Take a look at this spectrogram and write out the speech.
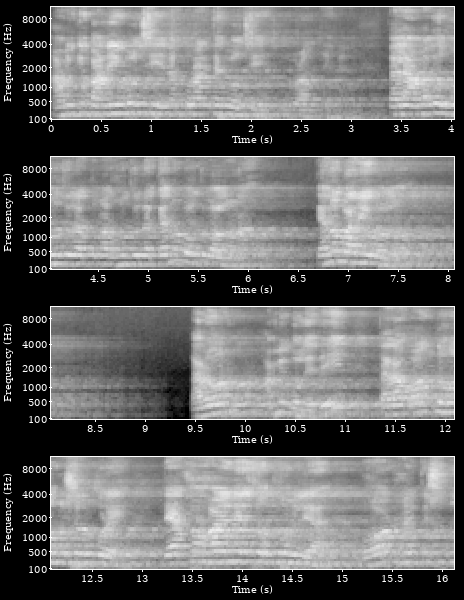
আমি কি বানিয়ে বলছি না কোরআন থেকে বলছি? কোরআন থেকে। তাহলে আমাদের হুজুরা তোমার হুজুরা কেন বলতে পারল না? কেন বানিয়ে বলল? কারণ আমি বলে দিই, তারা অন্ধ অনুসরণ করে, দেখা হয় না চক্ষু মিলিয়া ঘর হইতে শুধু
